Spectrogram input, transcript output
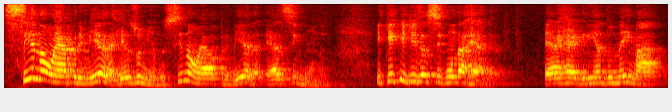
Se não é a primeira, resumindo, se não é a primeira, é a segunda. E o que, que diz a segunda regra? É a regrinha do Neymar.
